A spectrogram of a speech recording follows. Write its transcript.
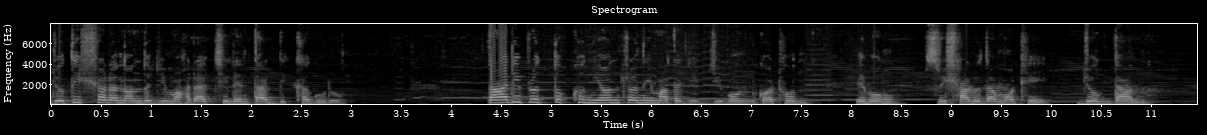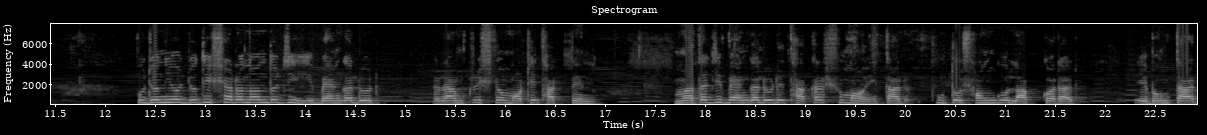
জ্যোতিষ্বরানন্দজি মহারাজ ছিলেন তার দীক্ষাগুরু। তাঁরই প্রত্যক্ষ নিয়ন্ত্রণে মাতাজির জীবন গঠন এবং শ্রী সারদা মঠে যোগদান। পূজনীয় জ্যোতিষ্বরানন্দজি ব্যাঙ্গালোর রামকৃষ্ণ মঠে থাকতেন। মাতাজি ব্যাঙ্গালোরে থাকার সময় তার পুত সঙ্গ লাভ করার এবং তার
